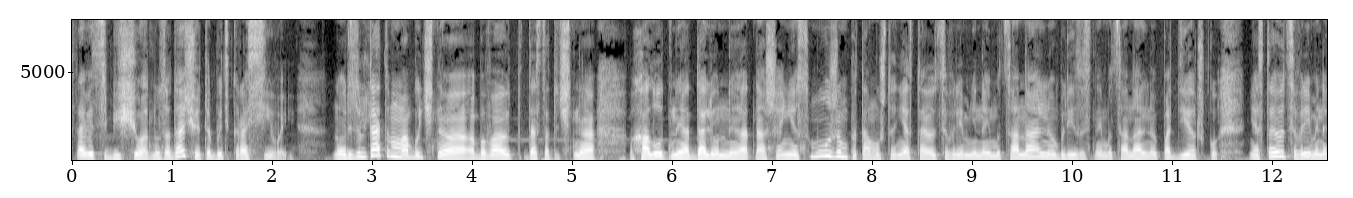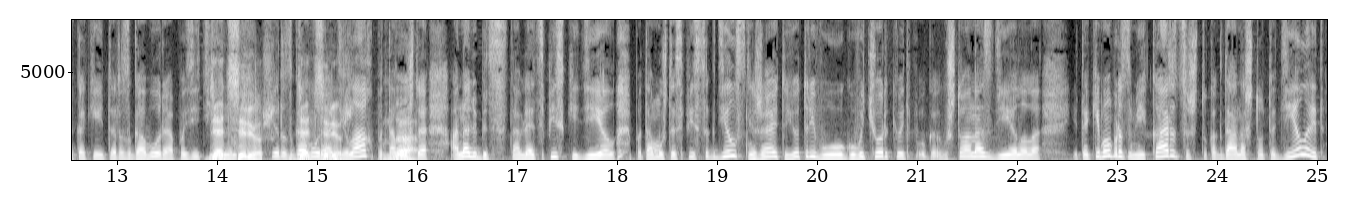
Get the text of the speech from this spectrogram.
ставит себе еще одну задачу это быть красивой. Но результатом обычно бывают достаточно холодные, отдаленные отношения с мужем, потому что не остается времени на эмоциональную близость, на эмоциональную поддержку, не остается времени на какие-то разговоры о позитивном. Дядь Сереж, и разговоры дядь о делах, потому Да. что она любит составлять списки дел, потому что список дел снижает ее тревогу, вычеркивать, э, что она сделала. И таким образом ей кажется, что когда она что-то делает,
